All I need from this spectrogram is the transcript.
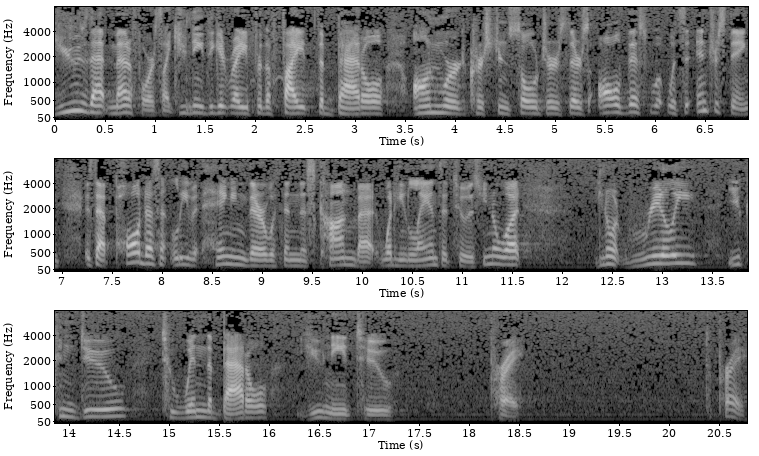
use that metaphor. It's like you need to get ready for the fight, the battle, onward, Christian soldiers. There's all this. What, what's interesting is that Paul doesn't leave it hanging there within this combat. What he lands it to is, you know what? You know what really you can do to win the battle? You need to pray. To pray.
